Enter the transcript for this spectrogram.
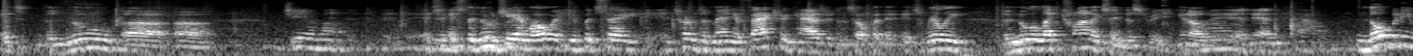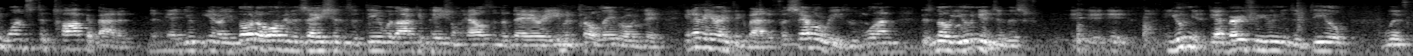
it's the new uh, uh, GMO. It's, it's the new GMO, you could say, in terms of manufacturing hazards and so forth, it's really the new electronics industry, you know, and, and. Nobody wants to talk about it. And you, you know, you go to organizations that deal with occupational health in the Bay Area, even pro-labor organizations, you never hear anything about it for several reasons. One, there's no unions in this, i- i- i- union, you have very few unions that deal with,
